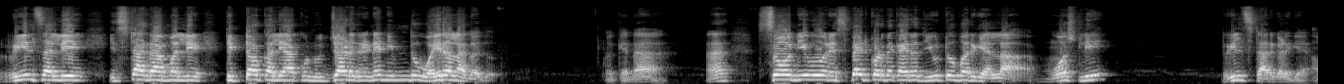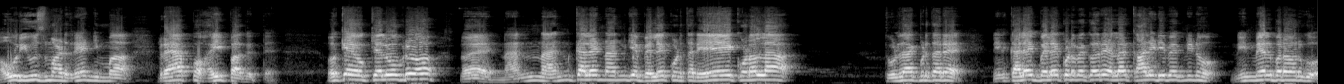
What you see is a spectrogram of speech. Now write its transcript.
ರೀಲ್ಸ್ ಅಲ್ಲಿ ಇನ್ಸ್ಟಾಗ್ರಾಮ್ ಅಲ್ಲಿ ಟಿಕ್ ಅಲ್ಲಿ ಹಾಕೊಂಡು ಉಜ್ಜಾಡಿದ್ರೇನೆ ನಿಮ್ದು ವೈರಲ್ ಆಗೋದು. ಓಕೆನಾ ಸೊ ನೀವು ರೆಸ್ಪೆಕ್ಟ್ ಕೊಡ್ಬೇಕಾಗಿರೋದು ಯೂಟ್ಯೂಬರ್ಗೆ ಅಲ್ಲ. ಮೋಸ್ಟ್ಲಿ ರೀಲ್ ಸ್ಟಾರ್ಗಳಿಗೆ ಅವ್ರು ಯೂಸ್ ಮಾಡಿದ್ರೆ ನಿಮ್ಮ ರ್ಯಾಪ್ ಹೈಪ್ ಆಗುತ್ತೆ. ಓಕೆ ಕೆಲವೊಬ್ರು ನನ್ ನನ್ ಕಲೆ ನನ್ಗೆ ಬೆಲೆ ಕೊಡ್ತಾರೆ. ಏ, ಕೊಡಲ್ಲ. ತುಳ್ದಾಕ್ಬಿಡ್ತಾರೆ. ನಿನ್ ಕಲೆಗೆ ಬೆಲೆ ಕೊಡ್ಬೇಕಾದ್ರೆ ಎಲ್ಲ ಕಾಲ್ ಹಿಡಿಬೇಕು ನೀನು. ನಿನ್ ಮೇಲ್ ಬರೋವರೆಗೂ.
